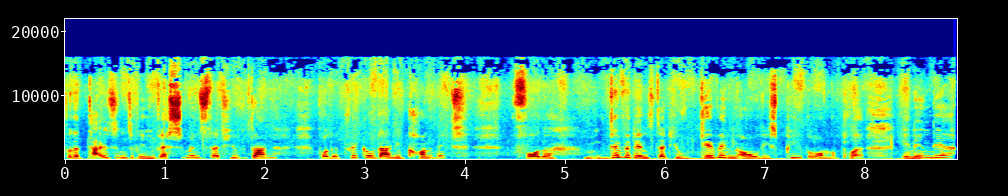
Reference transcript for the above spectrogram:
for the thousands of investments that you've done, for the trickle down economics, for the dividends that you've given all these people on the pl- in India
